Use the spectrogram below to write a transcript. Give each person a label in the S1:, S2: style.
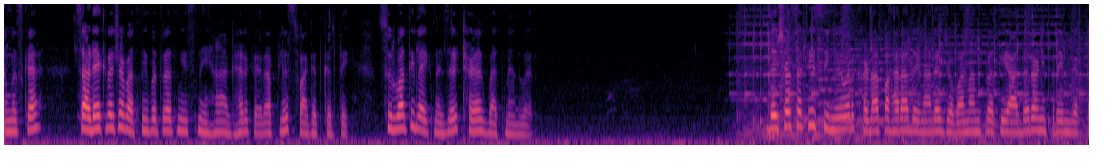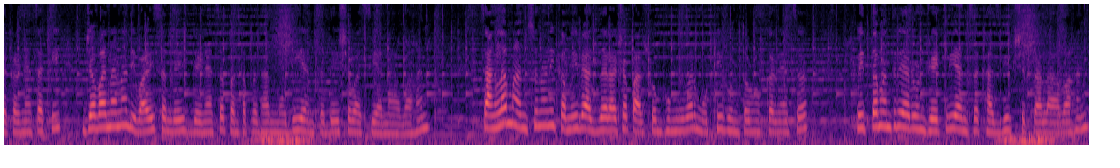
S1: नमस्कार. साडे अकराच्या बातमीपत्रात मी स्नेहा आघारकर आपलं स्वागत करते. सुरुवातीला एक नजर ठळक बातम्यांवर. देशासाठी सीमेवर खडा पहारा देणाऱ्या जवानांप्रती आदर आणि प्रेम व्यक्त करण्यासाठी जवानांना दिवाळी संदेश देण्याचं पंतप्रधान मोदी यांचं देशवासियांना आवाहन. चांगला मान्सून आणि कमी व्याजदराच्या पार्श्वभूमीवर मोठी गुंतवणूक करण्याचं वित्तमंत्री अरुण जेटली यांचं खासगी क्षेत्राला आवाहन.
